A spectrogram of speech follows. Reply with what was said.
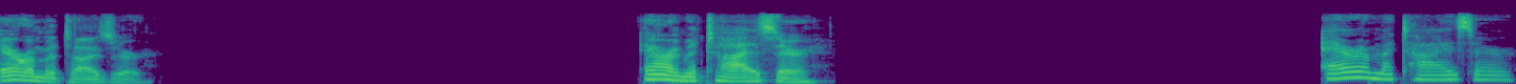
Aromatizer. Aromatizer. Aromatizer.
